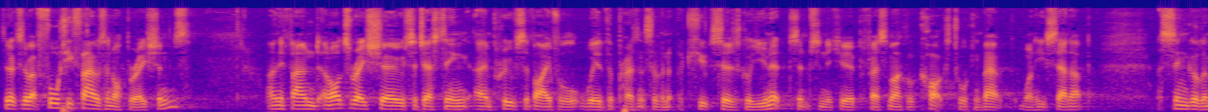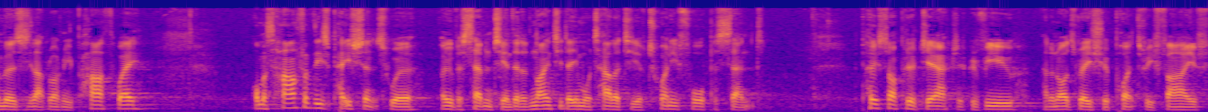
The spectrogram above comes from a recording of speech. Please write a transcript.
So it looked at about 40,000 operations, and they found an odds ratio suggesting uh, improved survival with the presence of an acute surgical unit. It's interesting to hear Professor Michael Cox talking about when he set up, a single emergency laparotomy pathway. Almost half of these patients were over 70 and they had a 90 day mortality of 24%. Post-operative geriatric review had an odds ratio of 0.35,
